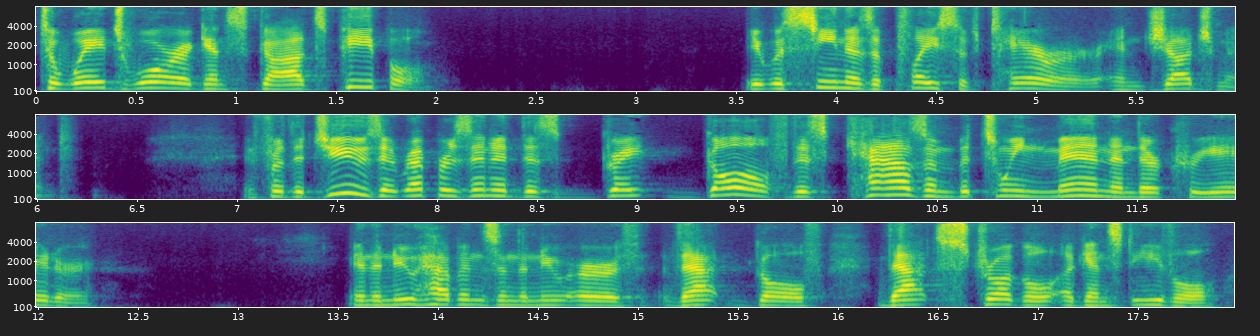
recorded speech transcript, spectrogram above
to wage war against God's people. It was seen as a place of terror and judgment. And for the Jews, it represented this great gulf, this chasm between men and their Creator. In the new heavens and the new earth, that gulf, that struggle against evil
